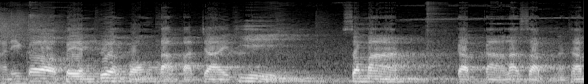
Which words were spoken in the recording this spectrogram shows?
อันนี้ก็เป็นเรื่องของตับปัจจัยที่สมาธิกับกาลสัพท์นะครับ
